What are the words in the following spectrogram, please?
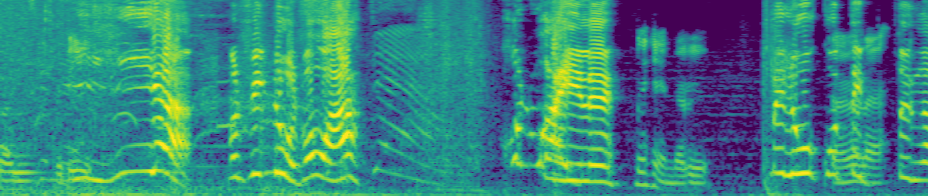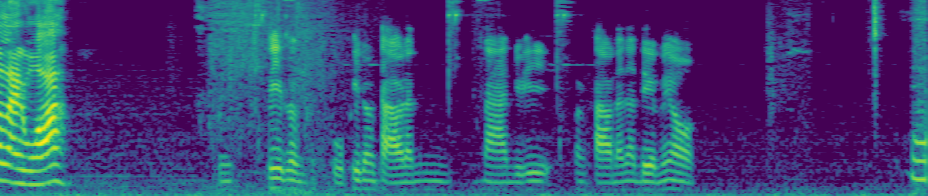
สวยเยอะไอ้พี่เหี้ยมันฟิกดูดปะวะ Down. โคตรไวเลย ไม่เห็นนะพี่ ไม่รู้กูติดไม่เป็นไรตึงอะไรวะ พี่รองโอ้พี่รองเท้านั้นนานอยู่พี่รองเท้านั้นนะเดินไม่ออก โอ้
